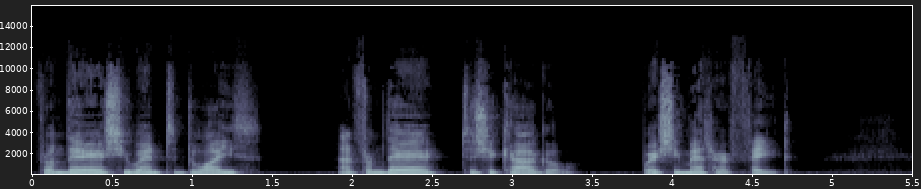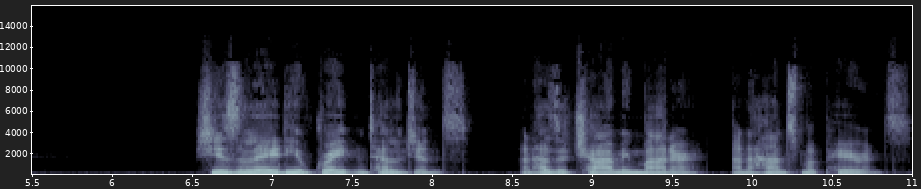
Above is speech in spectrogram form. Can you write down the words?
From there she went to Dwight, and from there to Chicago, where she met her fate. She is a lady of great intelligence and has a charming manner and a handsome appearance.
